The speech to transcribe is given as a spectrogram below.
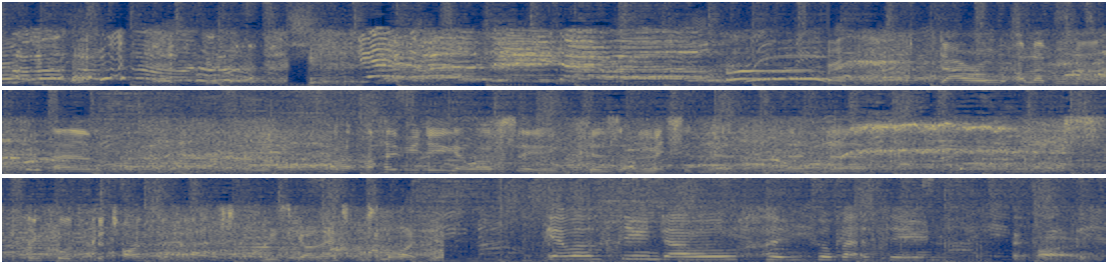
Darryl. Darryl, I love you, man. Um, I, I hope you do get well soon because I'm missing you. And uh, I think all the good times we had. You need to go on Xbox Live, yeah? Get well soon, Darryl. Hope you feel better soon. Five,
